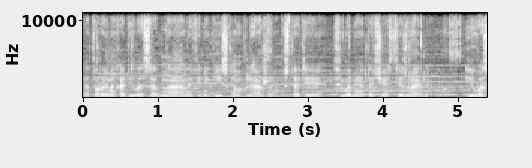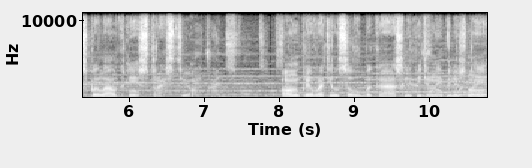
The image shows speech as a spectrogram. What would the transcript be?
которая находилась одна на Финикийском пляже. Кстати, сегодня это часть Израиля и воспылал к ней страстью. Он превратился в быка ослепительной белизны,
